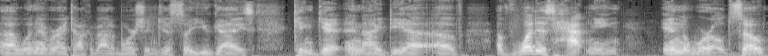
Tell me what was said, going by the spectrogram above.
uh, whenever I talk about abortion, just so you guys can get an idea of of what is happening in the world. So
